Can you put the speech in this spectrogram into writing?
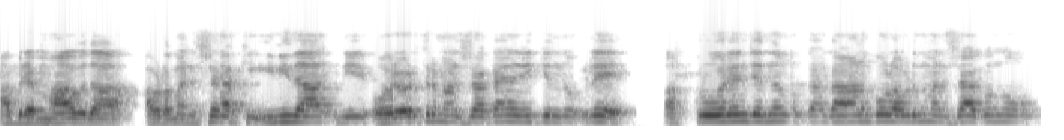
ആ ബ്രഹ്മാവത അവിടെ മനസ്സിലാക്കി. ഇനിതാ ഇനി ഓരോരുത്തരും മനസ്സിലാക്കാനിരിക്കുന്നു ഇല്ലേ? അക്രൂരൻ ചെന്ന് കാണുമ്പോൾ അവിടുന്ന് മനസ്സിലാക്കുന്നു.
